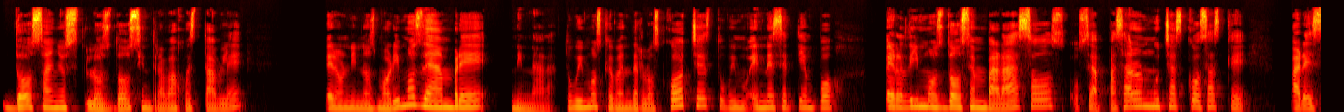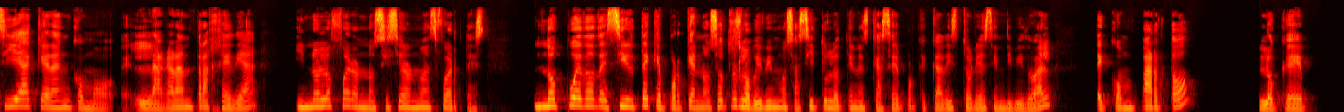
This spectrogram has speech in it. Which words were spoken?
dos años los dos sin trabajo estable, pero ni nos morimos de hambre ni nada. Tuvimos que vender los coches, tuvimos, en ese tiempo perdimos dos embarazos, o sea, pasaron muchas cosas que parecía que eran como la gran tragedia y no lo fueron, nos hicieron más fuertes. No puedo decirte que porque nosotros lo vivimos así, tú lo tienes que hacer, porque cada historia es individual. Te comparto lo que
